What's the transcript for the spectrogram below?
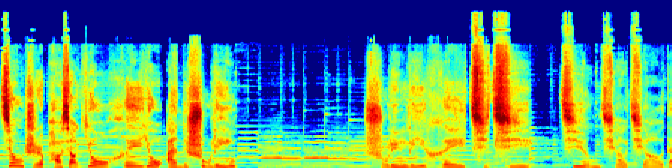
径直跑向又黑又暗的树林。树林里黑漆漆、静悄悄的，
